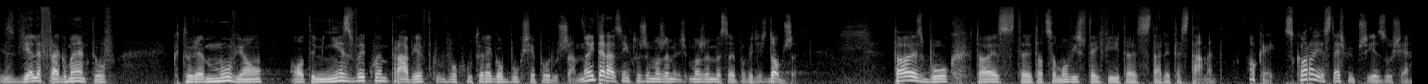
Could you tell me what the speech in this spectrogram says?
Jest wiele fragmentów, które mówią o tym niezwykłym prawie, wokół którego Bóg się porusza. No i teraz niektórzy możemy, możemy sobie powiedzieć, dobrze, to jest Bóg, to jest to, co mówisz w tej chwili, to jest Stary Testament. Ok, skoro jesteśmy przy Jezusie,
